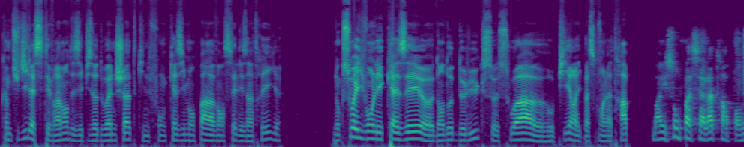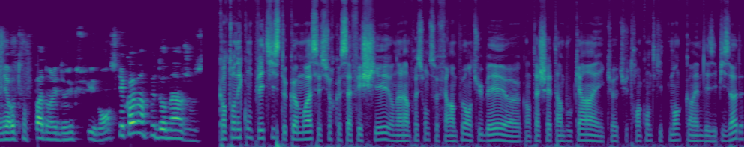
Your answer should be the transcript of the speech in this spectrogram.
Comme tu dis là c'était vraiment des épisodes one-shot qui ne font quasiment pas avancer les intrigues. Donc soit ils vont les caser euh, dans d'autres deluxe, soit euh, au pire ils passeront à la trappe. Bah, ils sont passés à la trappe, on ne les retrouve pas dans les Deluxe suivants, ce qui est quand même un peu dommage. Quand on est complétiste comme moi, c'est sûr que ça fait chier. On a l'impression de se faire un peu entuber quand t'achètes un bouquin et que tu te rends compte qu'il te manque quand même des épisodes.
